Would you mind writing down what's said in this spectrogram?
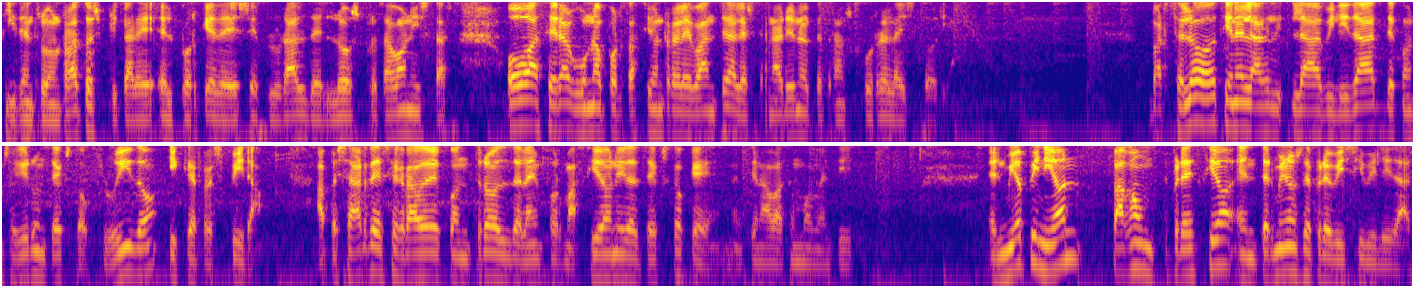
y dentro de un rato explicaré el porqué de ese plural de los protagonistas, o hacer alguna aportación relevante al escenario en el que transcurre la historia. Barceló tiene la, habilidad de conseguir un texto fluido y que respira, a pesar de ese grado de control de la información y del texto que mencionaba hace un momentito. En mi opinión, paga un precio en términos de previsibilidad.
